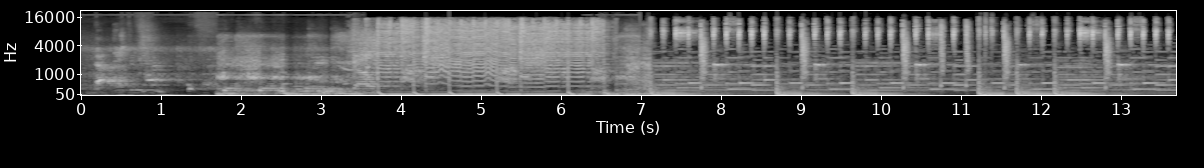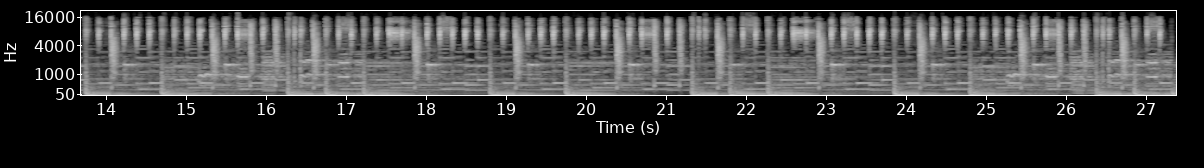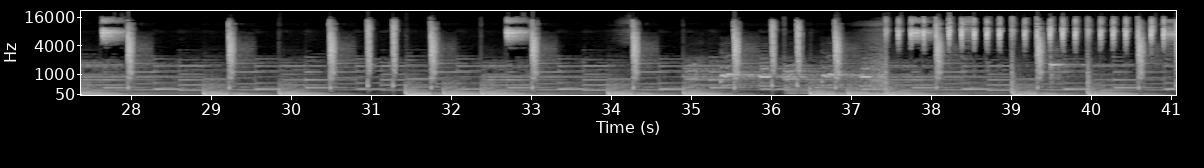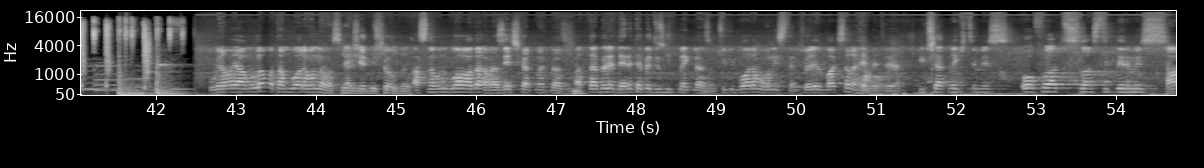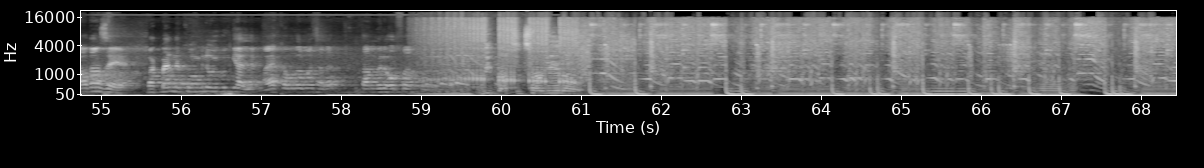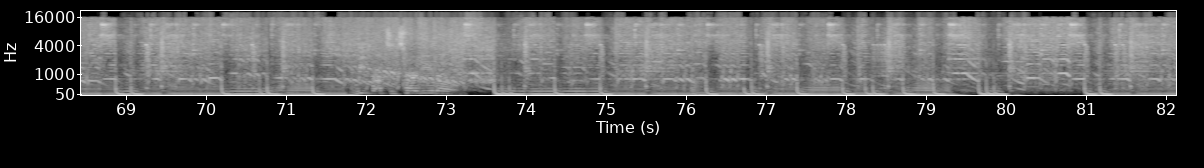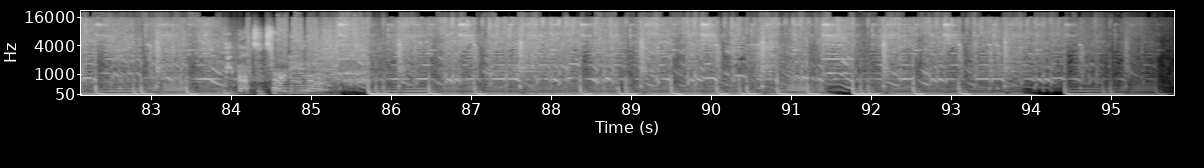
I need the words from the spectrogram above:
Bugün hava yağmurlu ama tam bu arabanın havası. Bir şey oldu. Aslında bunu bu havada araziye çıkartmak lazım. Hatta böyle dere tepe düz gitmek lazım. Çünkü bu araba onu ister. Şöyle bir baksana heybete ya. Yükseltme kitimiz, offroad lastiklerimiz, A'dan Z'ye. Bak ben de kombine uygun geldim. Ayakkabılarıma kadar tam böyle offroad. Tornado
